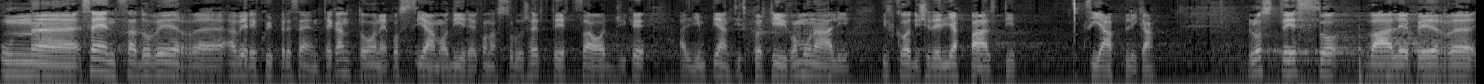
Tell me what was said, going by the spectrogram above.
un, senza dover eh, avere qui presente Cantone possiamo dire con assoluta certezza oggi che agli impianti sportivi comunali il codice degli appalti si applica. Lo stesso vale per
